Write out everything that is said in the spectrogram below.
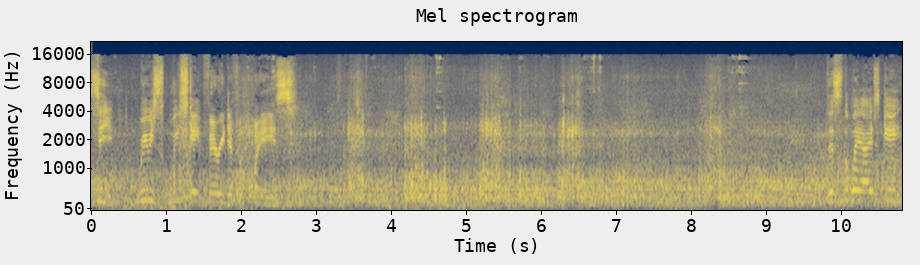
See, we, we skate very different ways. This is the way I skate.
